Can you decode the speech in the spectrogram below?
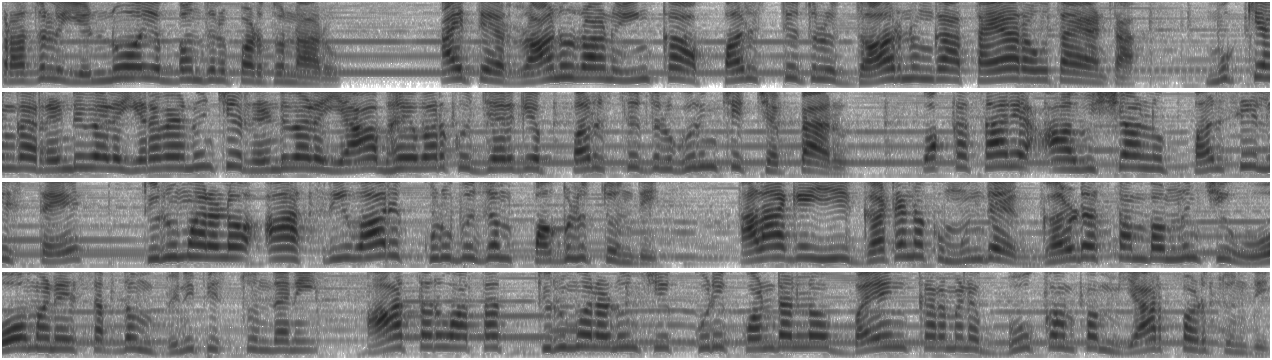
ప్రజలు ఎన్నో ఇబ్బందులు పడుతున్నారు. అయితే రాను రాను ఇంకా పరిస్థితులు దారుణంగా తయారవుతాయంట. ముఖ్యంగా రెండు వేల ఇరవై నుంచి రెండు వేల యాభై వరకు జరిగే పరిస్థితుల గురించి చెప్పారు. ఒక్కసారి ఆ విషయాలను పరిశీలిస్తే తిరుమలలో ఆ శ్రీవారి కుడిభుజం పగులుతుంది. అలాగే ఈ ఘటనకు ముందే గరుడ స్తంభం నుంచి ఓం అనే శబ్దం వినిపిస్తుందని ఆ తరువాత తిరుమల నుంచి కుడి కొండల్లో భయంకరమైన భూకంపం ఏర్పడుతుంది.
